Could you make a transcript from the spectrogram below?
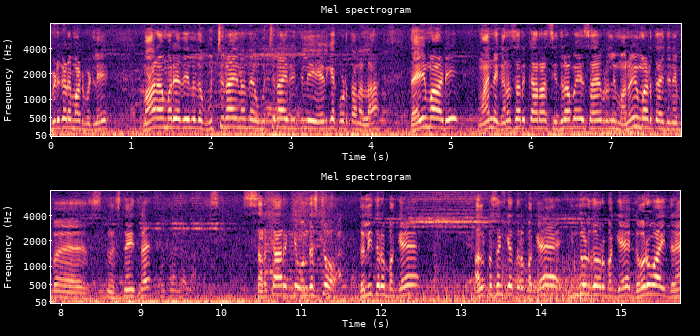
ಬಿಡುಗಡೆ ಮಾಡಿಬಿಡ್ಲಿ. ಮಾನ ಮರ್ಯಾದೆ ಇಲ್ಲದ ಹುಚ್ಚುನಾಯಿನ ಉಚ್ಚನಾಯಿ ರೀತಿಯಲ್ಲಿ ಹೇಳಿಕೆ ಕೊಡ್ತಾನಲ್ಲ, ದಯಮಾಡಿ ಮಾನ್ಯ ಘನ ಸರ್ಕಾರ ಸಿದ್ದರಾಮಯ್ಯ ಸಾಹೇಬರಲ್ಲಿ ಮನವಿ ಮಾಡ್ತಾ ಇದ್ದೀನಿ ಸ್ನೇಹಿತರೆ. ಸರ್ಕಾರಕ್ಕೆ ಒಂದಷ್ಟು ದಲಿತರ ಬಗ್ಗೆ ಅಲ್ಪಸಂಖ್ಯಾತರ ಬಗ್ಗೆ, ಹಿಂದುಳಿದವ್ರ ಬಗ್ಗೆ ಗೌರವ ಇದ್ದರೆ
